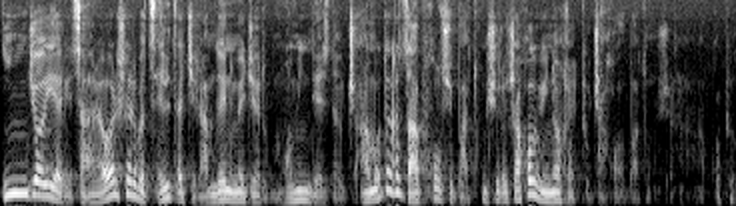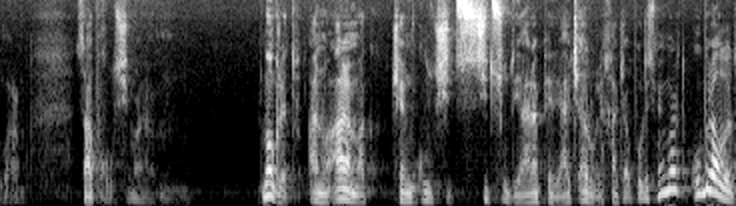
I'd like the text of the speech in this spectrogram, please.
ინჯოიერიც არა ვარ შეიძლება წელიწადში რამდენიმეჯერ მომინდეს და ვჭამო და ზაფხულში ბათუმში რო ჩახვალ ვინოხე თუ ჩახვალ ბათუმში ყოფილვარ საფხულში, მაგრამ მოკლედ, ანუ არა მაქვს ჩემ გულში სიცუდი არაფერი აჭარული ხაჭაპურის მიმართ, უბრალოდ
